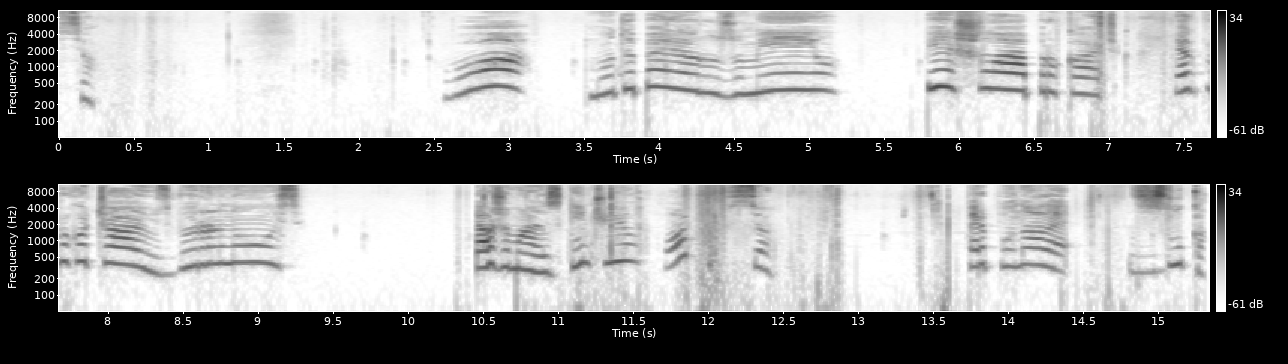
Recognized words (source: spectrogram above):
Все. Во! Ну тепер я розумію. Пішла прокачка. Як прокачаюсь, вернусь. Я вже маю закінчую. Оп, все. Тепер погнали з лука.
